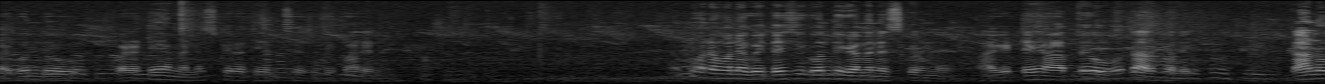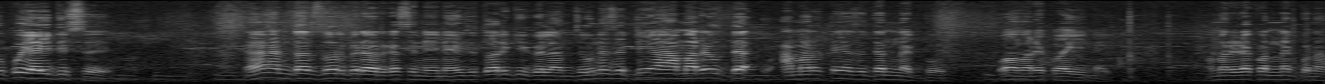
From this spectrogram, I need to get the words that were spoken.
ওই বন্ধু কয়টা ম্যানেজ করে দিয়েছে যদি পারেন। মনে মনে কইতেছি কোন থেকে ম্যানেজ করব আগে টেহা হাতে হব তারপরে। কানু কই আই দিছে। হ্যাঁ আমি তার জোর করে ওর কাছে নেই নাই। যে তোরে কি কইলাম যে উনি যে টেহা আমারও আমারও টেহা যে দেন নাকবো ও আমারে কয়ই নাই। আমার এটা কর নাকবো না।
